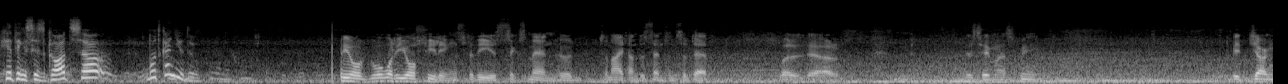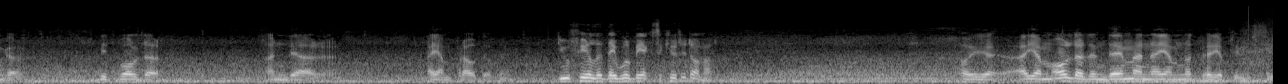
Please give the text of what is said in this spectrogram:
He thinks he's God, so what can you do? What are, your, what are your feelings for these six men who are tonight under sentence of death? Well, they are the same as me. A bit younger, a bit bolder, and they are, I am proud of them. Do you feel that they will be executed or not? Oh, I am older than them and I am not very optimistic.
